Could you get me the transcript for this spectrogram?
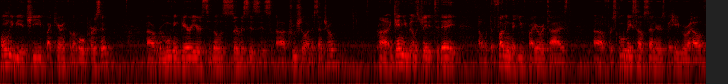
only be achieved by caring for the whole person. Uh, removing barriers to those services is uh, crucial and essential. Uh, Again, you've illustrated today uh, with the funding that you've prioritized uh, for school-based health centers, behavioral health,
